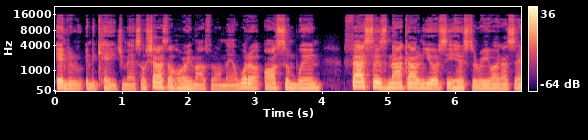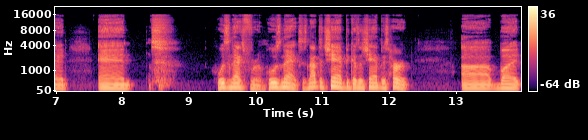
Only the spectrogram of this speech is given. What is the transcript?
in the in the cage, man. So shout out to Jorge Masvidal, man. What an awesome win, fastest knockout in UFC history, like I said. And who's next for him? Who's next? It's not the champ because the champ is hurt. Uh, but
